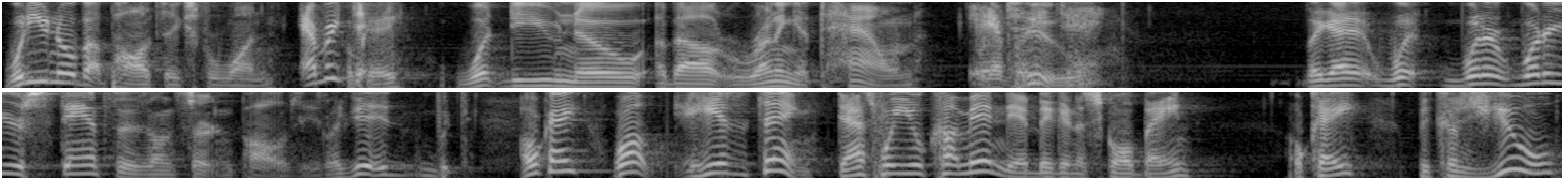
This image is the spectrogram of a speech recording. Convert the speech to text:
what do you know about politics for one? Everything. Okay. What do you know about running a town? For Two? Everything. Like, I, what? What are what are your stances on certain policies? Like, it, Okay, well, here's the thing. That's where you come in there, big in the Scorbane, okay? Because you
